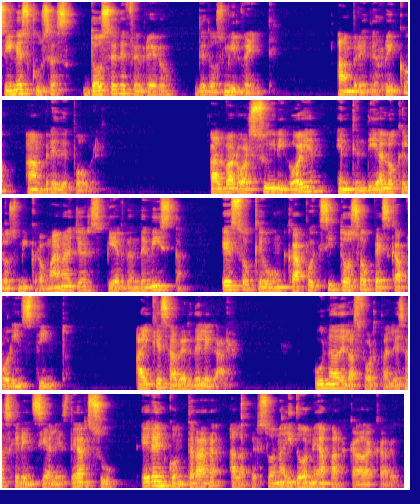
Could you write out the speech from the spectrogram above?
Sin excusas, 12 de febrero de 2020. Hambre de rico, hambre de pobre. Álvaro Arzú Irigoyen entendía lo que los micromanagers pierden de vista, eso que un capo exitoso pesca por instinto. Hay que saber delegar. Una de las fortalezas gerenciales de Arzú era encontrar a la persona idónea para cada cargo.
